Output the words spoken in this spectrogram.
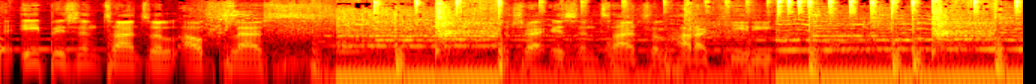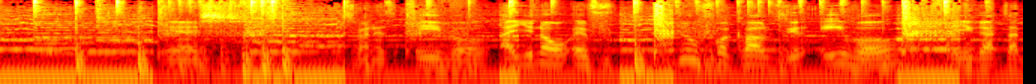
The EP is entitled Outclass. The track is entitled Harakiri. Yes, one is evil. And you know, if Dufa calls you evil, and you got that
